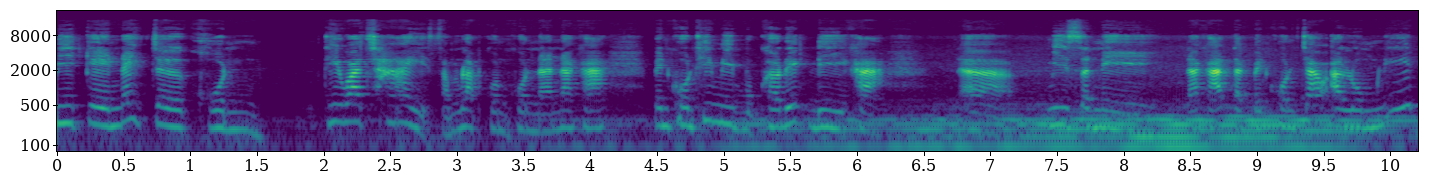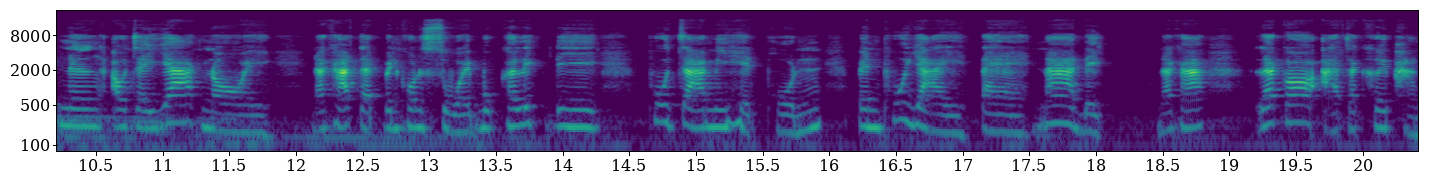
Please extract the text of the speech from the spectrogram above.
มีเกณฑ์ได้เจอคนที่ว่าใช่สำหรับคนคนนั้นนะคะ เป็นคนที่มีบุคลิกดีค่ะ มีเสน่ห์นะคะ แต่เป็นคนเจ้าอารมณ์นิดนึง เอาใจยากหน่อยนะคะ แต่เป็นคนสวยบุคลิกดี ผู้จามีเหตุผล เป็นผู้ใหญ่แต่หน้าเด็ก นะคะ และก็อาจจะเคยผ่าน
